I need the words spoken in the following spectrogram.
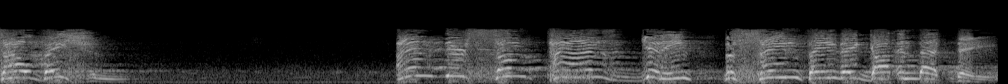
salvation. The same thing they got in that day.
